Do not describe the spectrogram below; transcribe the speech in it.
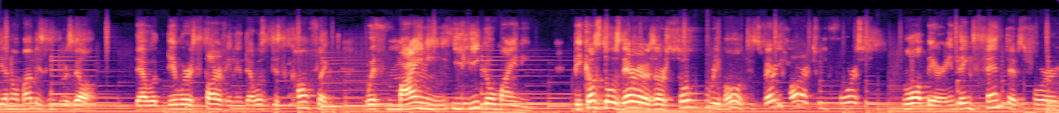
Yanomamis in Brazil, that they were starving, and there was this conflict with mining, illegal mining. Because those areas are so remote, it's very hard to enforce law there, and the incentives for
